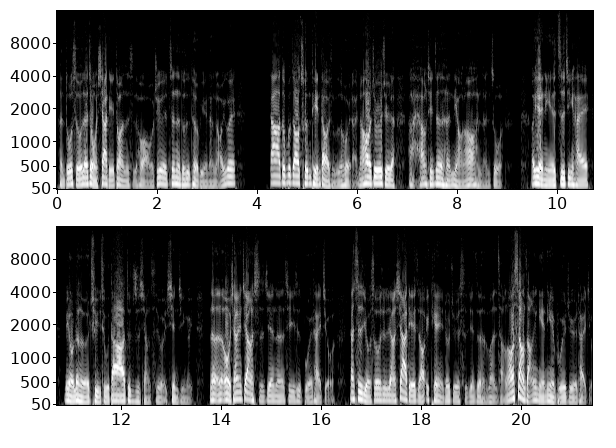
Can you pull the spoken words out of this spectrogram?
很多时候在这种下跌段的时候啊，我觉得真的都是特别难熬，因为大家都不知道春天到底什么时候会来，然后就会觉得，哎，行情真的很鸟，然后很难做，而且你的资金还没有任何去处，大家就只想持有现金而已。那我相信这样的时间呢，其实是不会太久。但是有时候就这样下跌，只要一天，你都觉得时间真的很漫长，然后上涨一年，你也不会觉得太久。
